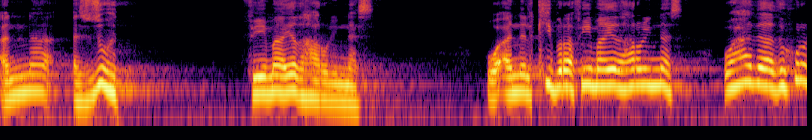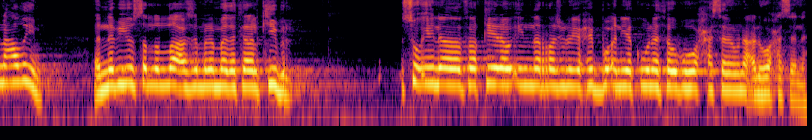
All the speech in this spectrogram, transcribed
أن الزهد فيما يظهر للناس وأن الكبر فيما يظهر للناس. وهذا ذهول عظيم. النبي صلى الله عليه وسلم لما ذكر الكبر سئل فقيل إن الرجل يحب أن يكون ثوبه حسنا ونعله حسنة.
